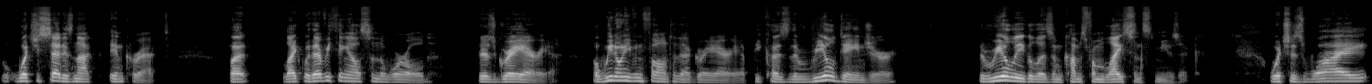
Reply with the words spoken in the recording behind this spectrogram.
What you said is not incorrect, but like with everything else in the world, there's gray area. But we don't even fall into that gray area because the real danger, the real legalism comes from licensed music, which is why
